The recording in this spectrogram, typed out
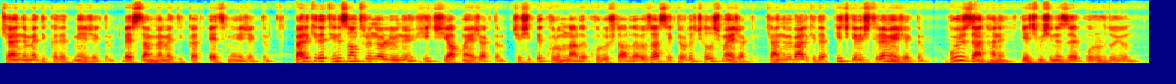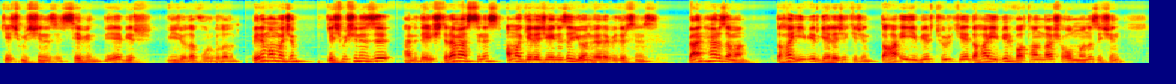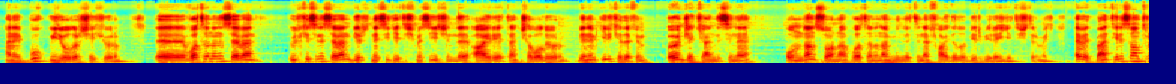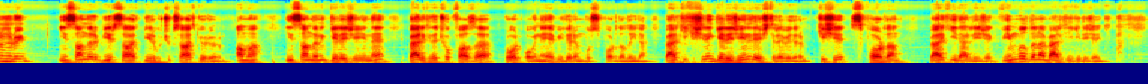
Kendime dikkat etmeyecektim. Beslenmeme dikkat etmeyecektim. Belki de tenis antrenörlüğünü hiç yapmayacaktım. Çeşitli kurumlarda, kuruluşlarda, özel sektörde çalışmayacaktım. Kendimi belki de hiç geliştiremeyecektim. Bu yüzden hani geçmişinizle gurur duyun, geçmişinizi sevin diye bir videoda vurguladım. Benim amacım geçmişinizi hani değiştiremezsiniz ama geleceğinize yön verebilirsiniz. Ben her zaman daha iyi bir gelecek için, daha iyi bir Türkiye, daha iyi bir vatandaş olmanız için hani bu videoları çekiyorum. Ee, vatanını seven, ülkesini seven bir nesil yetişmesi için de ayrıyeten çabalıyorum. Benim ilk hedefim önce kendisine, ondan sonra vatanına, milletine faydalı bir birey yetiştirmek. Evet ben tenis antrenörüyüm. İnsanları bir saat, bir buçuk saat görüyorum. Ama insanların geleceğine belki de çok fazla rol oynayabilirim bu spor dalıyla. Belki kişinin geleceğini değiştirebilirim. Kişi spordan belki ilerleyecek. Wimbledon'a belki gidecek.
